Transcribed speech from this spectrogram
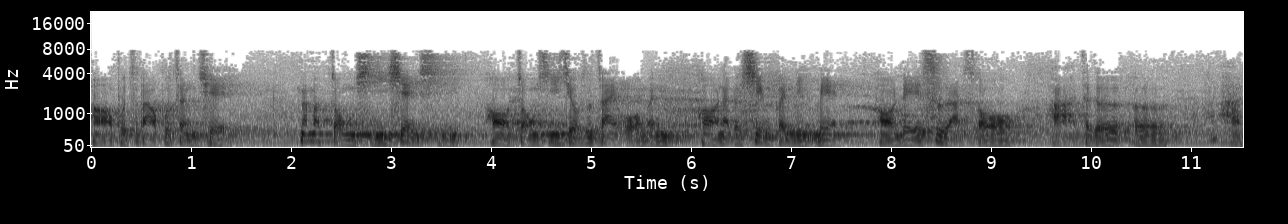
啊，不知道不正确。那么总习现习哦，总习就是在我们哦那个性分里面哦累世啊所啊这个呃啊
